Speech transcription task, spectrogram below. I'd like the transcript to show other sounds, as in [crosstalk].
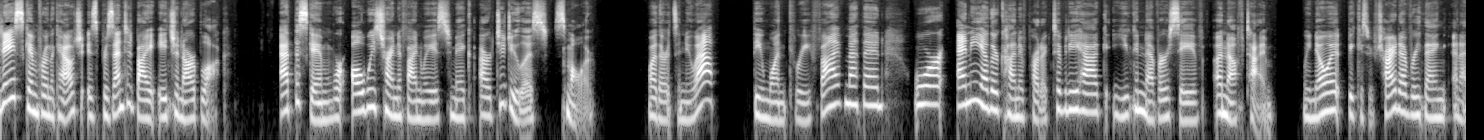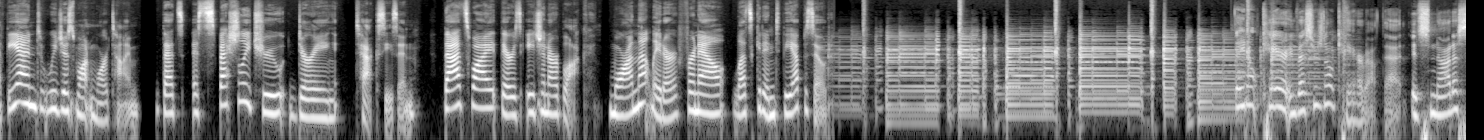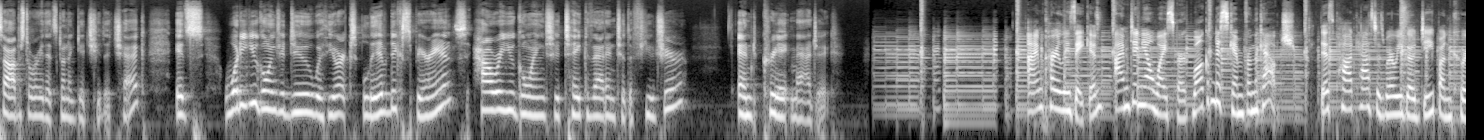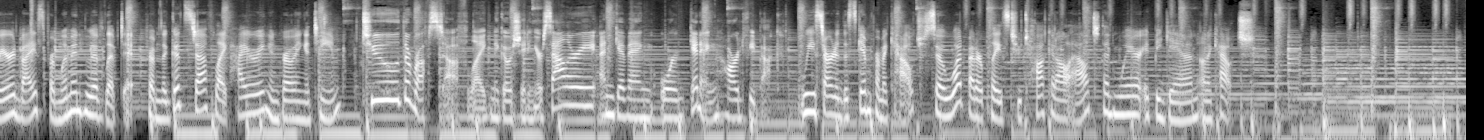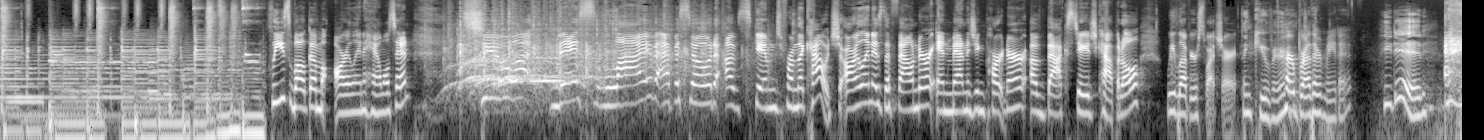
Today's Skimm from the Couch is presented by H&R Block. At the Skimm, we're always trying to find ways to make our to-do list smaller. Whether it's a new app, the 135 method, or any other kind of productivity hack, you can never save enough time. We know it because we've tried everything, and at the end, we just want more time. That's especially true during tax season. That's why there's H&R Block. More on that later. For now, let's get into the episode. They don't care. Investors don't care about that. It's not a sob story that's going to get you the check. It's what are you going to do with your ex- lived experience? How are you going to take that into the future and create magic? I'm Carly Zakin. I'm Danielle Weisberg. Welcome to Skimm from the Couch. This podcast is where we go deep on career advice from women who have lived it, from the good stuff like hiring and growing a team, to the rough stuff like negotiating your salary and giving or getting hard feedback. We started the Skimm from a couch, so what better place to talk it all out than where it began on a couch? Please welcome Arlan Hamilton to this live episode of Skimmed from the Couch. Arlan is the founder and managing partner of Backstage Capital. We love your sweatshirt. Thank you very Her much. Her brother made it. He did.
